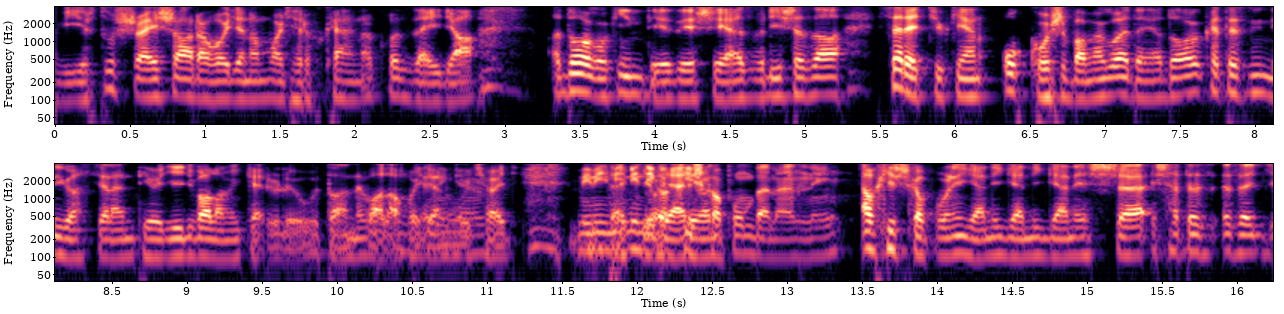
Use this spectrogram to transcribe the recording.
virtusra, és arra, hogyan a magyarok állnak hozzá így a, a dolgok intézéséhez, vagyis ez a szeretjük ilyen okosba megoldani a dolgokat, ez mindig azt jelenti, hogy így valami kerülő úton valahogyan igen, úgy, igen. hogy mi, mi, mindig a kiskapun bemenni. A kiskapun, igen, igen, igen, és, és hát ez, ez, egy,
